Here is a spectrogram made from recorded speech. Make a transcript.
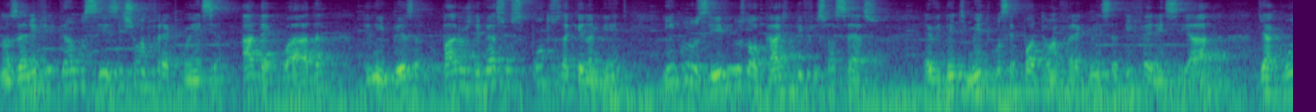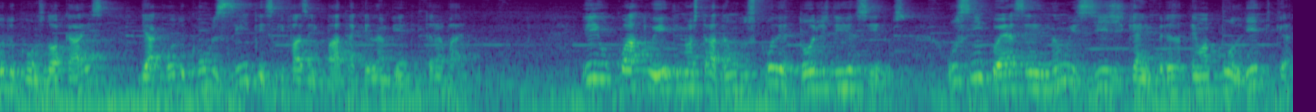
Nós verificamos se existe uma frequência adequada de limpeza para os diversos pontos daquele ambiente, inclusive os locais de difícil acesso. Evidentemente, você pode ter uma frequência diferenciada de acordo com os locais, de acordo com os itens que fazem parte daquele ambiente de trabalho. E o quarto item, nós tratamos dos coletores de resíduos. O 5S ele não exige que a empresa tenha uma política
